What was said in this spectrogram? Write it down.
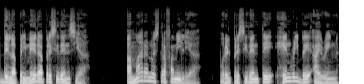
De la primera presidencia. Amar a nuestra familia. Por el presidente Henry B. Eyring,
